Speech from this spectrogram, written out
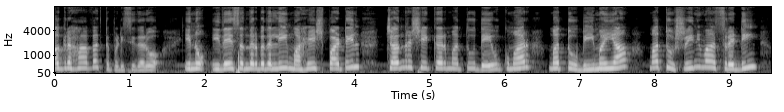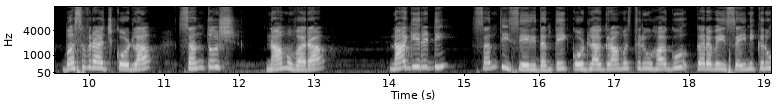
ಆಗ್ರಹ ವ್ಯಕ್ತಪಡಿಸಿದರು. ಇನ್ನು ಇದೇ ಸಂದರ್ಭದಲ್ಲಿ ಮಹೇಶ್ ಪಾಟೀಲ್, ಚಂದ್ರಶೇಖರ್ ಮತ್ತು ದೇವಕುಮಾರ್ ಮತ್ತು ಭೀಮಯ್ಯ ಮತ್ತು ಶ್ರೀನಿವಾಸ್ ರೆಡ್ಡಿ, ಬಸವರಾಜ್ ಕೋಡ್ಲಾ, ಸಂತೋಷ್ ನಾಮವರ, ನಾಗಿರೆಡ್ಡಿ ಸಂತಿ ಸೇರಿದಂತೆ ಕೋಡ್ಲಾ ಗ್ರಾಮಸ್ಥರು ಹಾಗೂ ಕರವೇ ಸೈನಿಕರು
